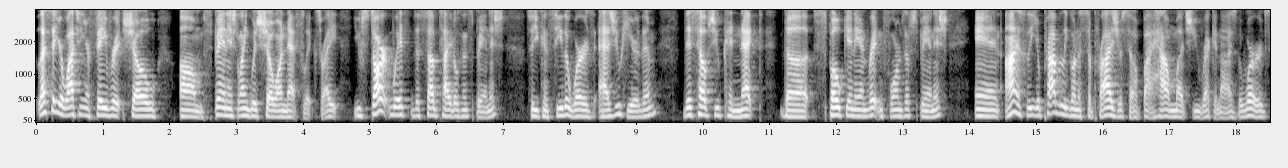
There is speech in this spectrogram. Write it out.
let's say you're watching your favorite show um, Spanish language show on Netflix, right? You start with the subtitles in Spanish so you can see the words as you hear them. This helps you connect the spoken and written forms of Spanish. And honestly, you're probably going to surprise yourself by how much you recognize the words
